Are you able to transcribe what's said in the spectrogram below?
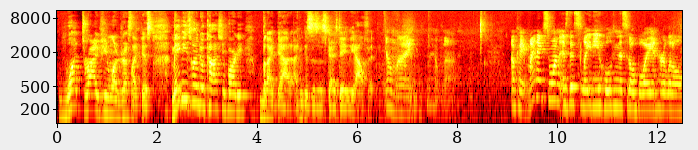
What drives you to want to dress like this? Maybe he's going to a costume party, but I doubt it. I think this is this guy's daily outfit. Oh my, I hope not. Okay, my next one is this lady holding this little boy in her little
